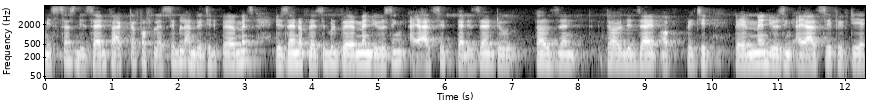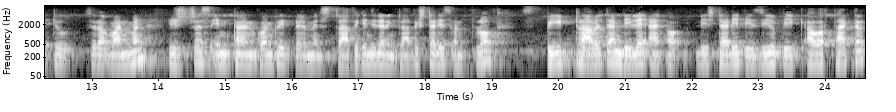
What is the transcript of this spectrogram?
mixes design factor for flexible and rigid pavements. Design of flexible pavement using IRC 37 2012 design of rigid pavement using IRC 582011 stress in con concrete pavements. Traffic engineering traffic studies on flow speed travel time delay and uh, study PCU peak hour factor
